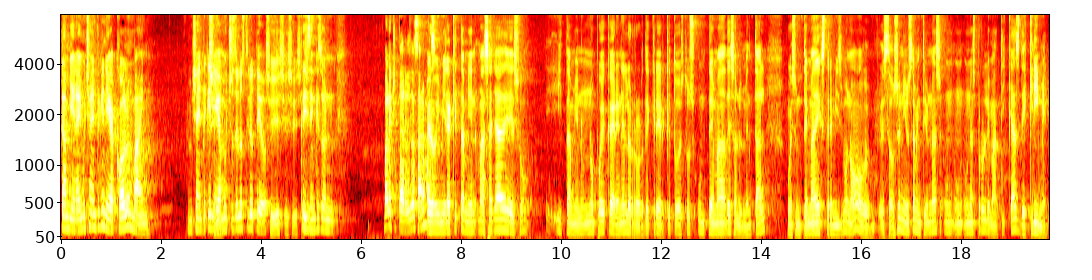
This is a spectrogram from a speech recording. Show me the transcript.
También hay mucha gente que niega Columbine Mucha gente que niega muchos de los tiroteos. Sí, sí, sí. que dicen que son para quitarles las armas. Pero y mira que también, más allá de eso, y también uno puede caer en el error de creer que todo esto es un tema de salud mental o es un tema de extremismo, no, Estados Unidos también tiene unas, unas problemáticas de crimen.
